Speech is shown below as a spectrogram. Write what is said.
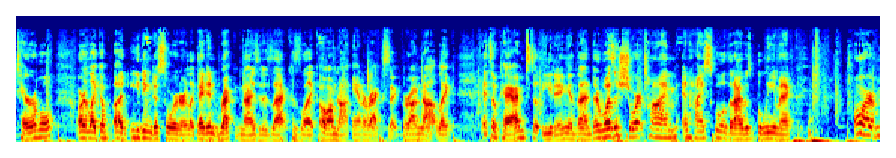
terrible or like a, an eating disorder. Like i didn't recognize it as that because like oh i'm not anorexic or i'm not like it's okay i'm still eating. And then there was a short time in high school that i was bulimic or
